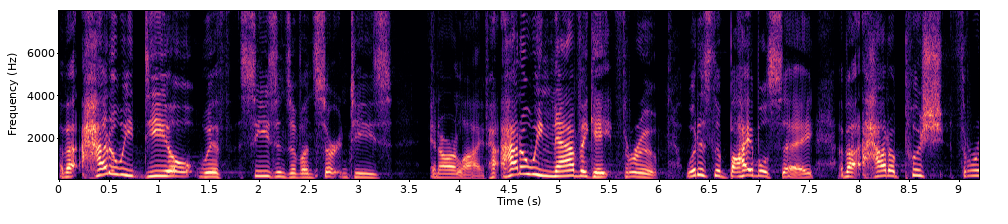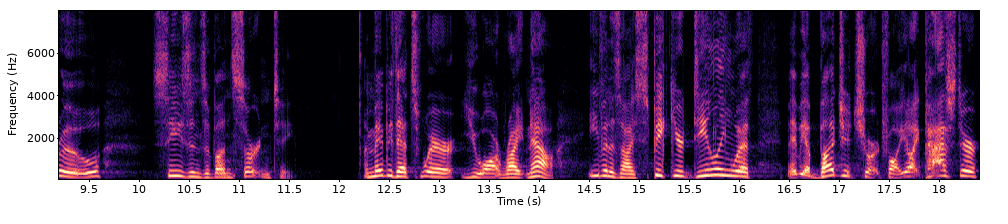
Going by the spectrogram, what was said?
about how do we deal with seasons of uncertainties in our life? How do we navigate through? What does the Bible say about how to push through seasons of uncertainty? And maybe that's where you are right now even as I speak, you're dealing with maybe a budget shortfall. You're like, Pastor,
